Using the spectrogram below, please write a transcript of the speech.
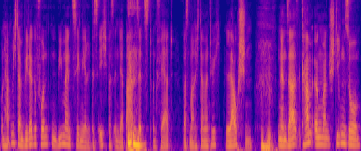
Und habe mich dann wiedergefunden, wie mein zehnjähriges Ich, was in der Bahn sitzt und fährt. Was mache ich dann natürlich? Lauschen. Und dann sah, kam irgendwann, stiegen so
